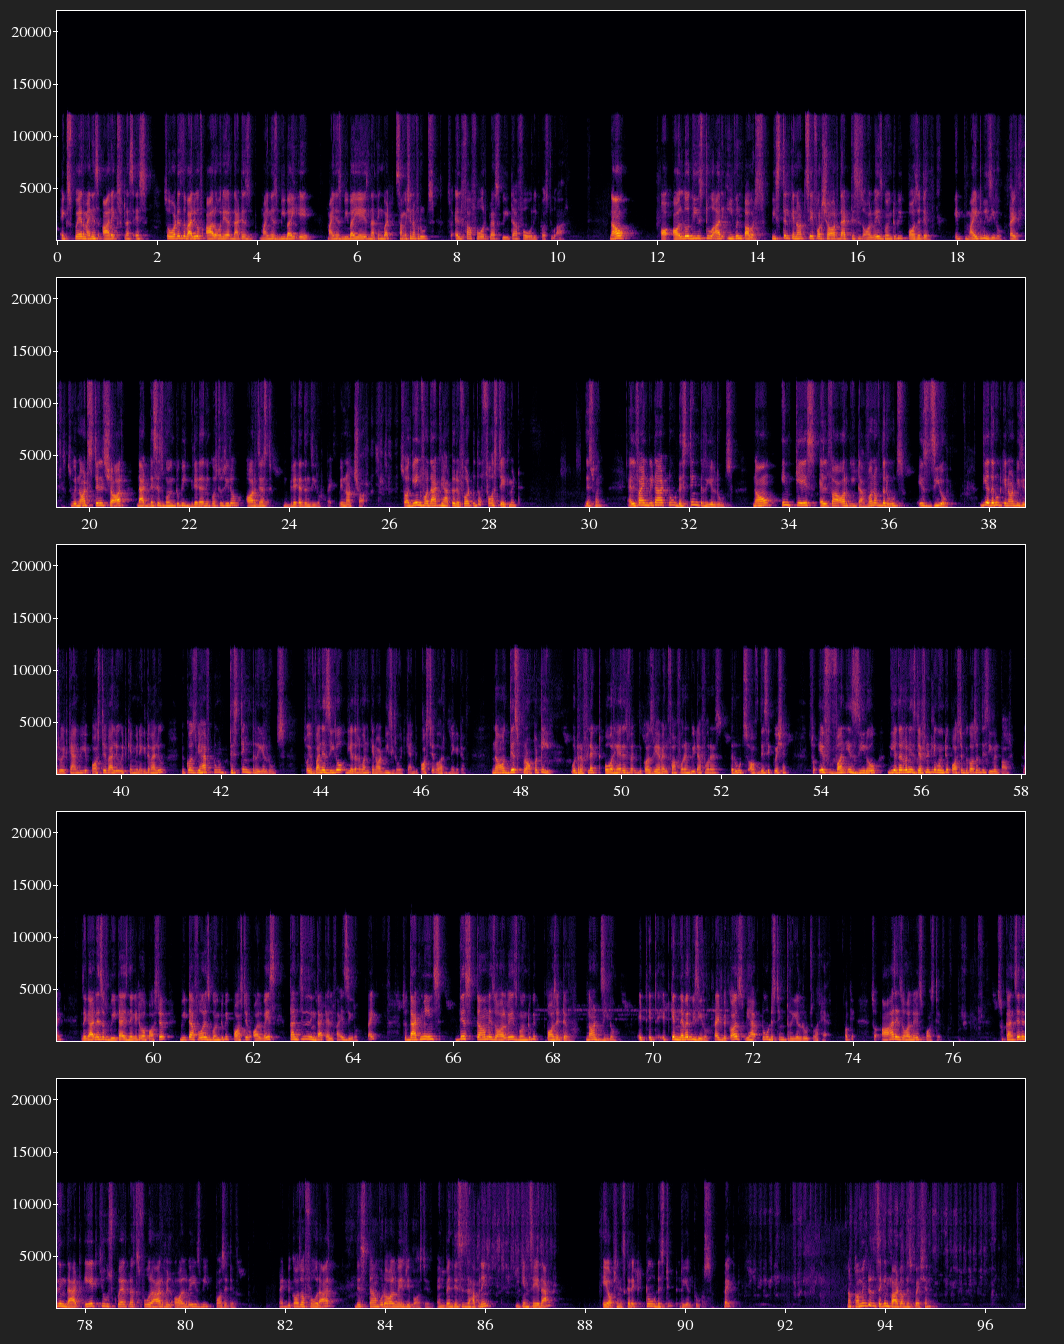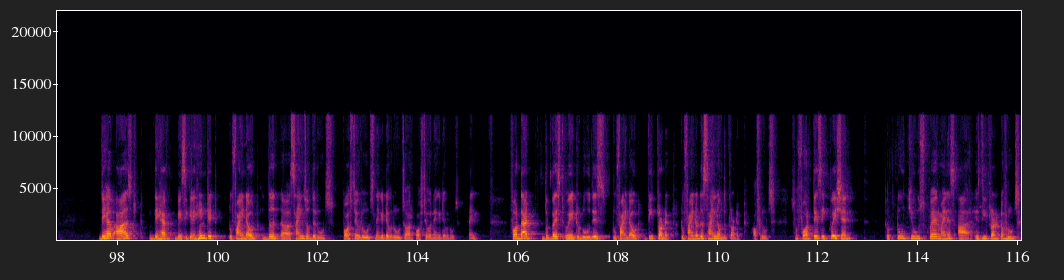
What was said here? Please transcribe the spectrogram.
x square minus rx plus s. So what is the value of r over here? That is minus b by a. Minus b by a is nothing but summation of roots. So alpha 4 plus beta 4 equals to r. Now, although these two are even powers, we still cannot say for sure that this is always going to be positive. It might be zero, right? So we're not still sure that this is going to be greater than equals to zero or just greater than zero, right? We're not sure. So again, for that, we have to refer to the first statement. This one, alpha and beta are two distinct real roots. Now, in case alpha or beta, one of the roots is zero, the other root cannot be zero. It can be a positive value, it can be negative value because we have two distinct real roots. So if one is zero, the other one cannot be zero. It can be positive or negative. Now this property would reflect over here as well because we have alpha 4 and beta 4 as the roots of this equation. So if one is zero, the other one is definitely going to be positive because of this even power, right? Regardless if beta is negative or positive, beta 4 is going to be positive always considering that alpha is zero, right? So that means this term is always going to be positive, not zero. It, it, it can never be zero, right? Because we have two distinct real roots over here. Okay. So R is always positive. So considering that 8q square plus 4r will always be positive, right? Because of 4r, this term would always be positive. And when this is happening, you can say that A option is correct. Two distinct real roots, right? Now coming to the second part of this question, they have asked they have basically hinted to find out the uh, signs of the roots positive roots negative roots or positive or negative roots right for that the best way to do this to find out the product to find out the sign of the product of roots. So for this equation so 2q square minus r is the product of roots.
